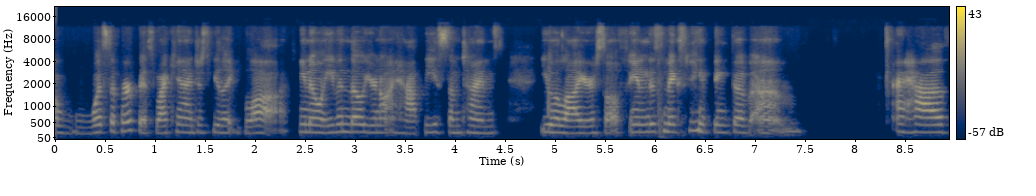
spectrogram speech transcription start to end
what's the purpose? Why can't I just be like blah? You know, even though you're not happy, sometimes you allow yourself. And this makes me think of um, I have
